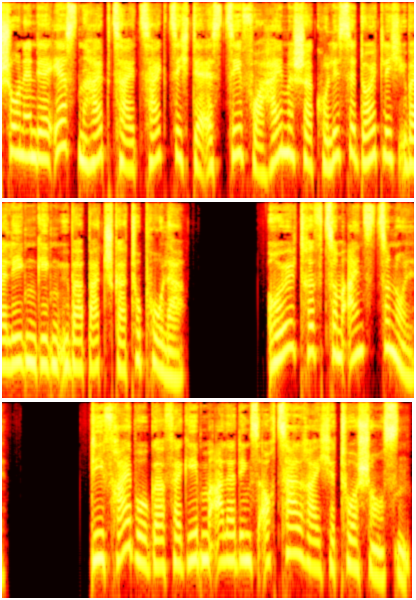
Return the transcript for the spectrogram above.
Schon in der ersten Halbzeit zeigt sich der SC vor heimischer Kulisse deutlich überlegen gegenüber Batschka Topola. Röhl trifft zum 1 zu 0. Die Freiburger vergeben allerdings auch zahlreiche Torchancen.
